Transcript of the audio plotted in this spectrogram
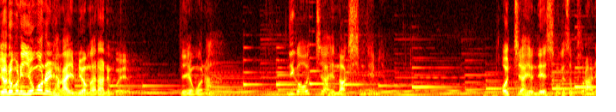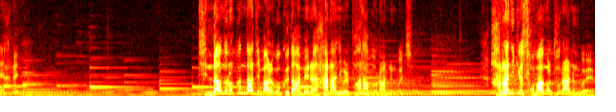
여러분의 영혼을 향하여 명하라는 거예요. 내 영혼아 네가 어찌하여 낙심되며 어찌하여 내 속에서 불안해하느냐? 진단으로 끝나지 말고 그 다음에는 하나님을 바라보라는 거지. 하나님께 소망을 두라는 거예요.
